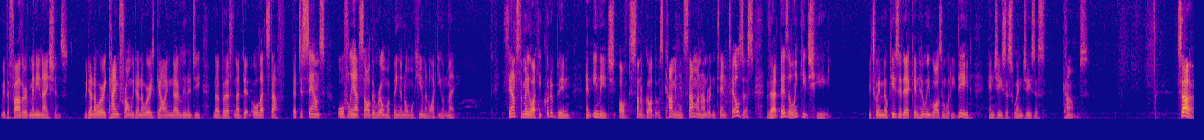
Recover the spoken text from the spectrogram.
with the Father of many nations. We don't know where he came from, we don't know where he's going, no lineage, no birth, no death, all that stuff. That just sounds awfully outside the realm of being a normal human like you and me. It sounds to me like he could have been an image of the Son of God that was coming. And Psalm 110 tells us that there's a linkage here between Melchizedek and who he was and what he did, and Jesus when Jesus comes. So,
